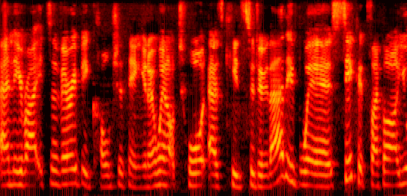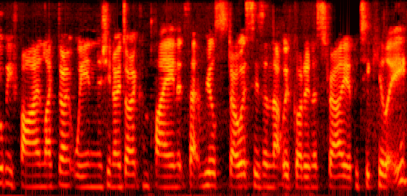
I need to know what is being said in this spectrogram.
And you're right, it's a very big culture thing. You know, we're not taught as kids to do that. If we're sick, it's like, oh, you'll be fine. Like, don't whinge, you know, don't complain. It's that real stoicism that we've got in Australia, particularly,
